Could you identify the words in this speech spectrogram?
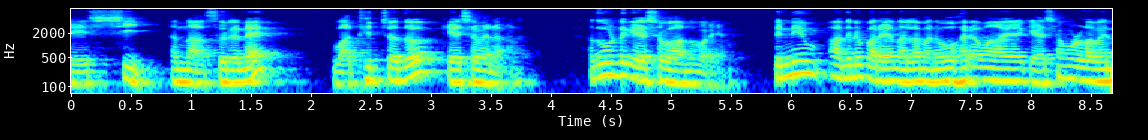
കേശി എന്ന അസുരനെ വധിച്ചത് കേശവനാണ്. അതുകൊണ്ട് കേശവ എന്ന് പറയാം. പിന്നെയും അതിന് പറയാം നല്ല മനോഹരമായ കേശമുള്ളവൻ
